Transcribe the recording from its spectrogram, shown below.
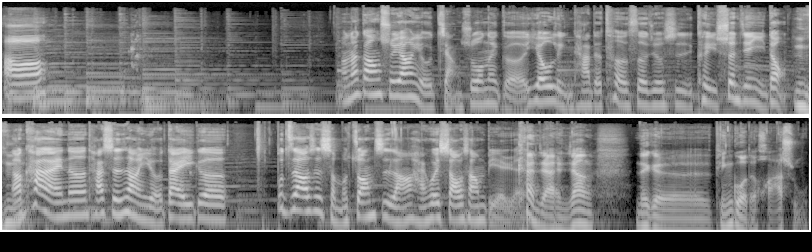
好哦。哦、那刚刚苏央有讲说，那个幽灵它的特色就是可以瞬间移动，嗯、然后看来呢，它身上有带一个不知道是什么装置，然后还会烧伤别人，看起来很像那个苹果的滑鼠。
